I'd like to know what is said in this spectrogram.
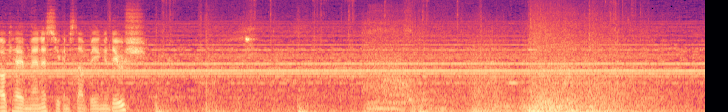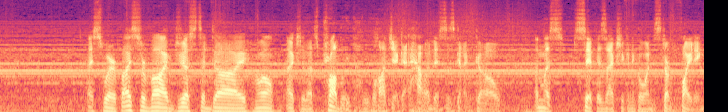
Okay, Menace, you can stop being a douche. I swear, if I survive just to die, well, actually, that's probably the logic at how this is gonna go. Unless Sif is actually gonna go and start fighting.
